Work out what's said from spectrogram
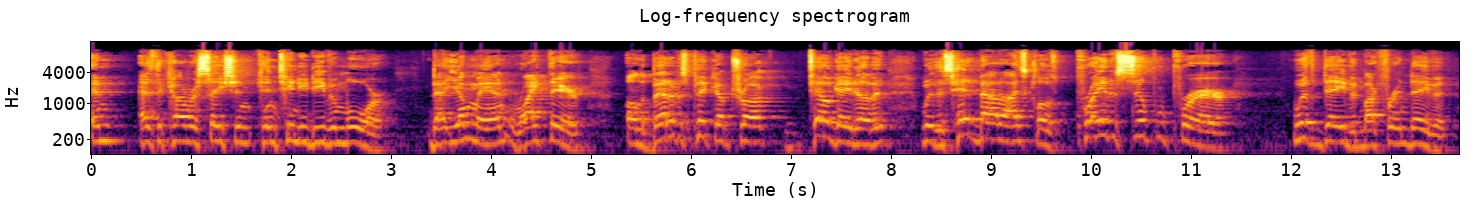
And as the conversation continued even more, that young man right there on the bed of his pickup truck, tailgate of it, with his head bowed, eyes closed, prayed a simple prayer with David, my friend David,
